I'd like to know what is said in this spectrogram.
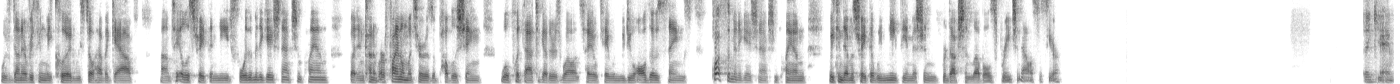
we've done everything we could, we still have a gap um, to illustrate the need for the mitigation action plan. But in kind of our final materials of publishing, we'll put that together as well and say, okay, when we do all those things, plus the mitigation action plan, we can demonstrate that we meet the emission reduction levels for each analysis here. Thank you. Okay,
